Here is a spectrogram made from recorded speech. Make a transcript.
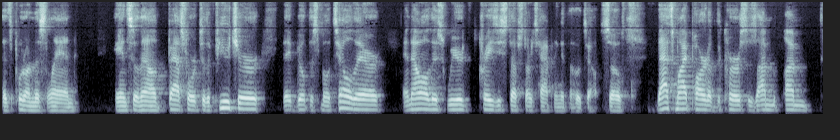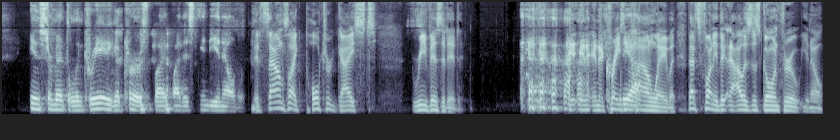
that's put on this land. And so now, fast forward to the future, they built this motel there, and now all this weird, crazy stuff starts happening at the hotel. So that's my part of the curse. Is I'm I'm instrumental in creating a curse by by this Indian elder. it sounds like Poltergeist revisited in, in, in a crazy Yeah. clown way. But that's funny. I was just going through, you know,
